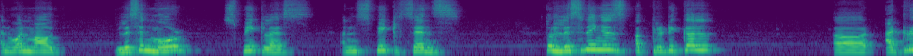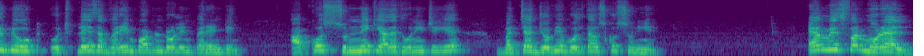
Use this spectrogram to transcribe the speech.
and one mouth listen more speak less and speak sense तो listening is a critical attribute which plays a very important role in parenting आपको सुनने की आदत होनी चाहिए, बच्चा जो भी बोलता है उसको सुनिए। M is for moral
